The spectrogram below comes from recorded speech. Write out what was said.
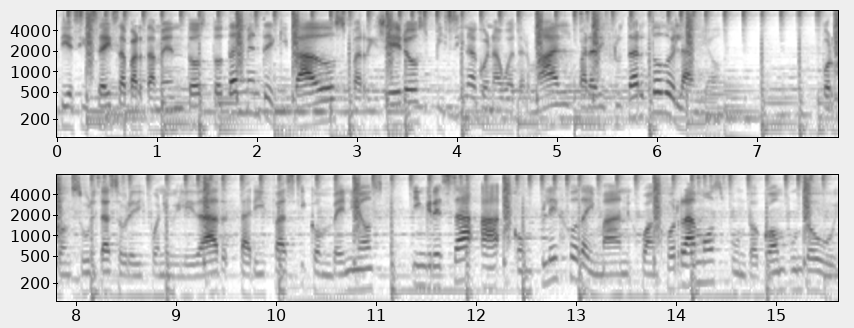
16 apartamentos totalmente equipados, parrilleros, piscina con agua termal para disfrutar todo el año. Por consultas sobre disponibilidad, tarifas y convenios, ingresa a complejodaimanjuanjoramos.com.uy.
